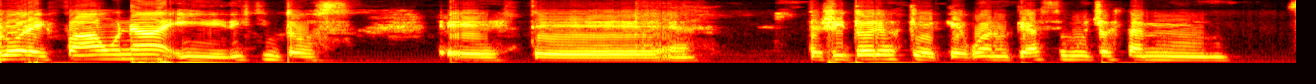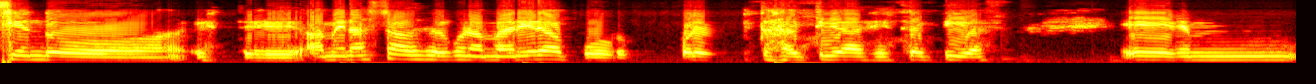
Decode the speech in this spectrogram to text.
flora y fauna y distintos este, territorios que, bueno que hace mucho están siendo este, amenazados de alguna manera por, estas actividades extractivas. Em,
